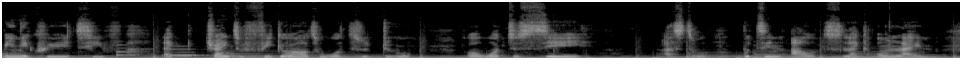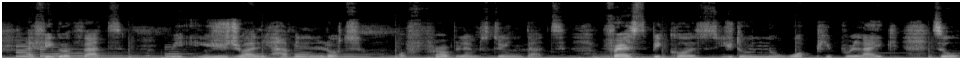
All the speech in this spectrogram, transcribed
being a creative, like trying to figure out what to do or what to say as to putting out like online, I figured that we usually have a lot of problems doing that. First, because you don't know what people like, so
